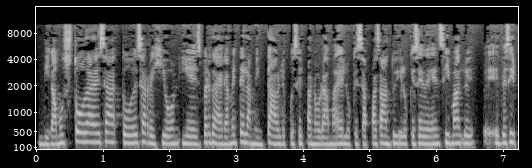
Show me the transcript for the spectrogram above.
digamos, toda esa, toda esa región y es verdaderamente lamentable pues el panorama de lo que está pasando y de lo que se ve encima. Es decir,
